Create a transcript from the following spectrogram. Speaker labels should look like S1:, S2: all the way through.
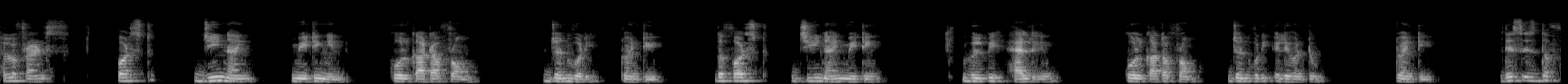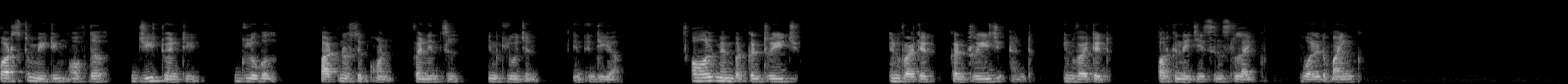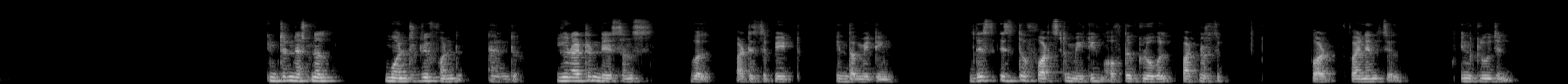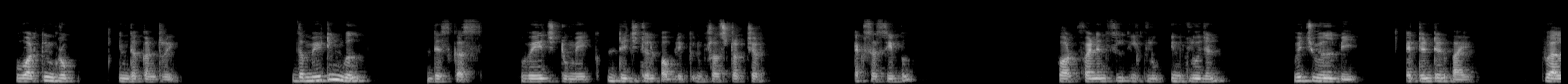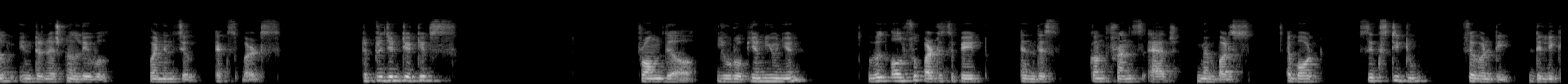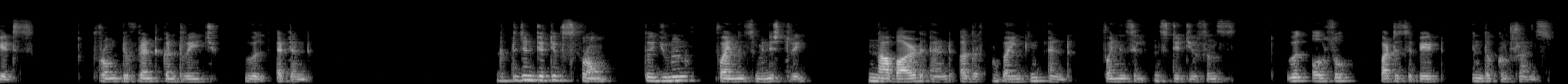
S1: Hello friends. First G9 meeting in Kolkata from January 20. The first G9 meeting will be held in Kolkata from January 11 to 20. This is the first meeting of the G20 Global Partnership on Financial Inclusion in India. All member countries, invited countries and invited organizations like World Bank, International Monetary Fund and United Nations will participate in the meeting. This is the first meeting of the Global Partnership for Financial Inclusion working group in the country. The meeting will discuss ways to make digital public infrastructure accessible for financial inclu- inclusion, which will be attended by 12 international level financial experts, representatives from the European Union will also participate in this conference as members. About 60 to 70 delegates from different countries will attend. Representatives from the Union Finance Ministry, NABARD, and other banking and financial institutions will also participate in the conference.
